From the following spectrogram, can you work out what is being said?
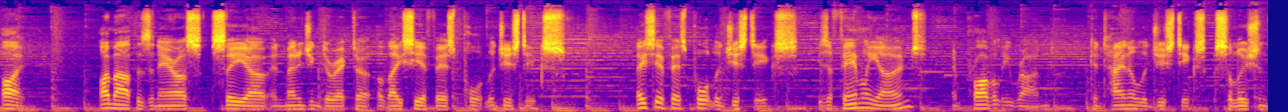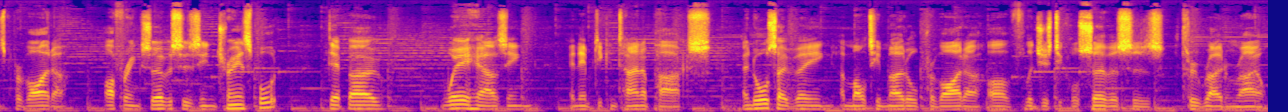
Hi, I'm Arthur Tzaneros, CEO and Managing Director of ACFS Port Logistics. ACFS Port Logistics is a family owned and privately run container logistics solutions provider offering services in transport, depot, warehousing, and empty container parks, and also being a multimodal provider of logistical services through road and rail.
